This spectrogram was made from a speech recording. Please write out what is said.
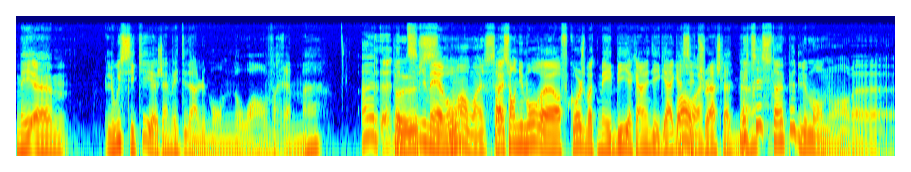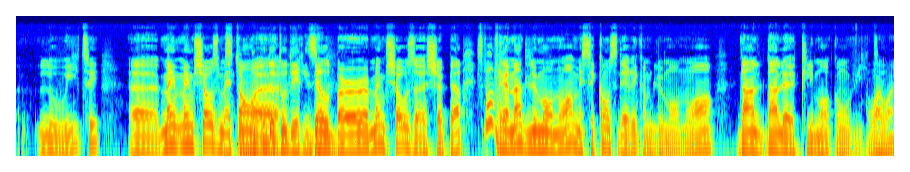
Mais euh, Louis C.K. n'a jamais été dans l'humour noir vraiment? Un euh, peu. Petit numéro. Ouais, ben, son humour, euh, of course, but maybe, il y a quand même des gags assez trash là-dedans. Mais tu sais, c'est un peu de l'humour noir, Louis, tu sais. Euh, même, même chose, mettons. beaucoup euh, d'autodérision. Bill Burr, même chose, euh, Chappelle. C'est pas vraiment de l'humour noir, mais c'est considéré comme de l'humour noir dans, dans le climat qu'on vit. Ouais, ouais.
